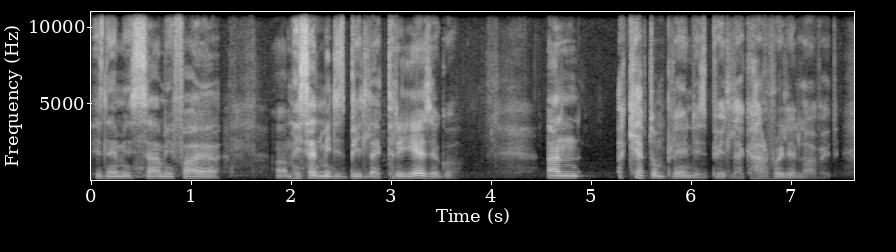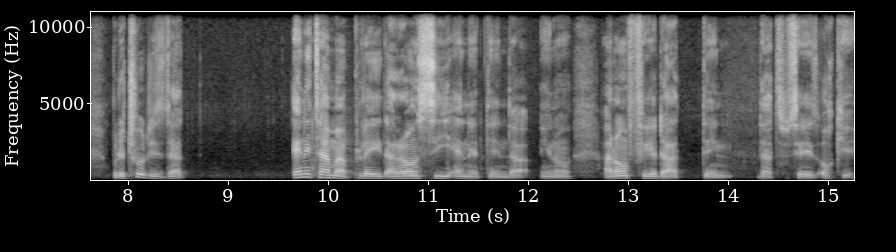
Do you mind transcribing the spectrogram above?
his name is Sammy Fire. Um, he sent me this beat like three years ago. And I kept on playing this beat, like I really love it. But the truth is that anytime I play it, I don't see anything that, you know, I don't feel that thing that says, okay,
